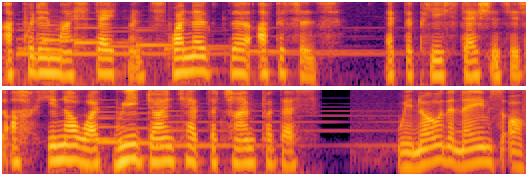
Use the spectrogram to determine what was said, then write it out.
I put in my statement, one of the officers at the police station says, Oh, you know what? We don't have the time for this. We know the names of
